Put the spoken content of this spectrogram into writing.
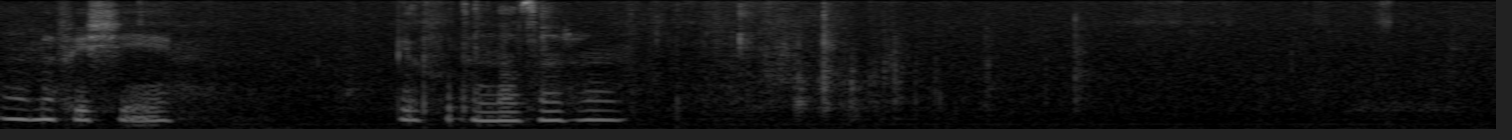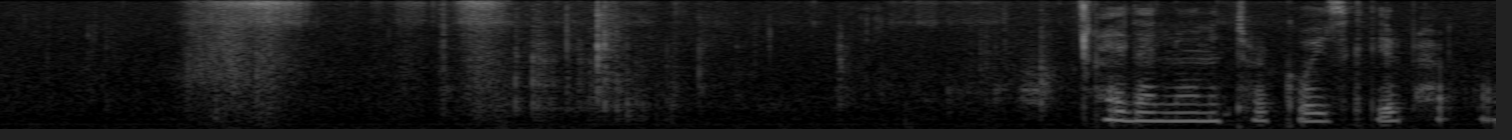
ما في شي بيلفت النظر. هيدا اللون التركويز كتير بحبه.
